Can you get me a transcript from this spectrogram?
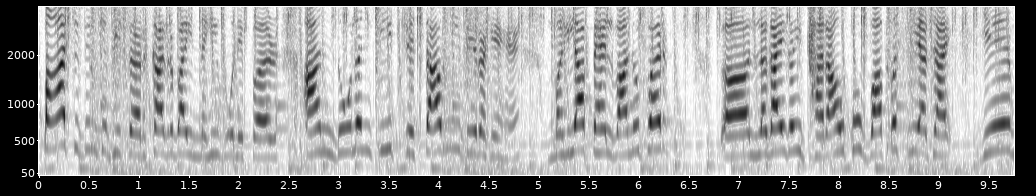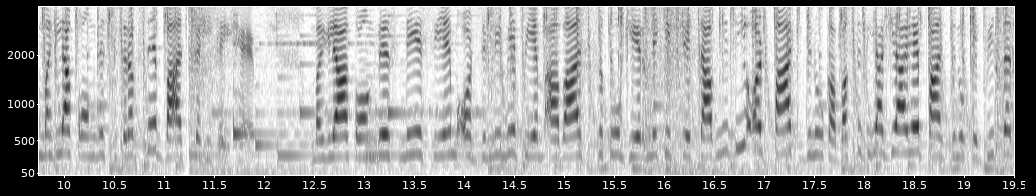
पाँच दिन के भीतर कार्रवाई नहीं होने पर आंदोलन की चेतावनी दे रहे हैं। महिला पहलवानों पर लगाई गई धाराओं को वापस लिया जाए। ये महिला कांग्रेस की तरफ़ से बात कही गई है। महिला कांग्रेस ने सीएम और दिल्ली में पीएम आवास को घेरने की चेतावनी दी और पाँच दिनों का वक्त दिया गया है। पाँच दिनों के भीतर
